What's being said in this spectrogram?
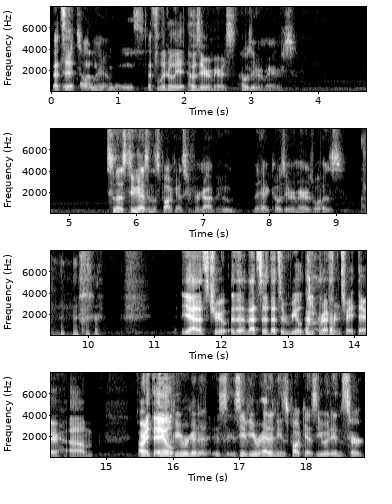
That's Yeah, it. it's I all don't know there. who that is. That's literally it. Jose Ramirez. Jose Ramirez. So there's two guys in this podcast who forgot who the heck Jose Ramirez was. Yeah, that's true. That's a that's a real deep reference right there. Um, all right, the See, AL. if you were gonna see if you were editing this podcast, you would insert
